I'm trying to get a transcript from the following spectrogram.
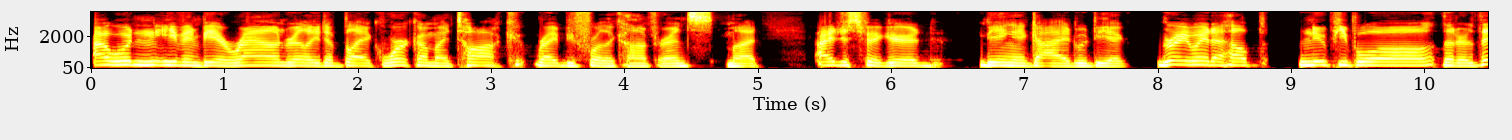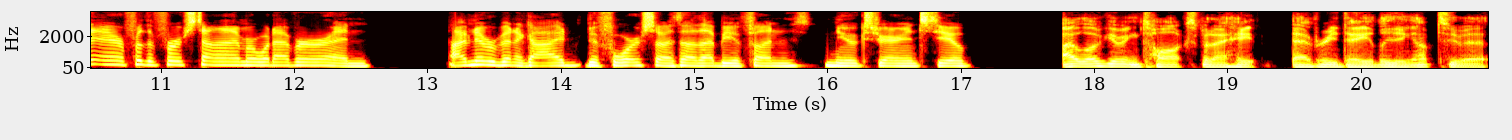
I wouldn't even be around really to like work on my talk right before the conference, but I just figured being a guide would be a great way to help new people that are there for the first time or whatever. And I've never been a guide before, so I thought that'd be a fun new experience too. I love giving talks, but I hate every day leading up to it.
